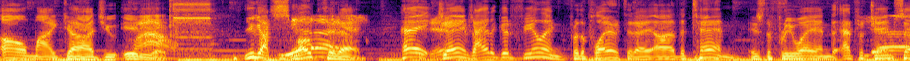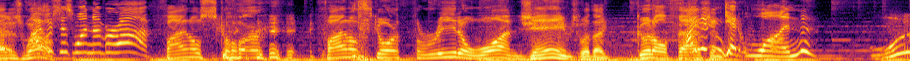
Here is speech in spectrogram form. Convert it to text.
Oh my God, you idiot! Wow. You got smoked Yeah. today. Hey. James, I had a good feeling for the player today. Uh, the 10 is the freeway, and that's what James said as well. I was just one number off. Final score, final score three to one. James with a good old fashion. I didn't get one. What?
